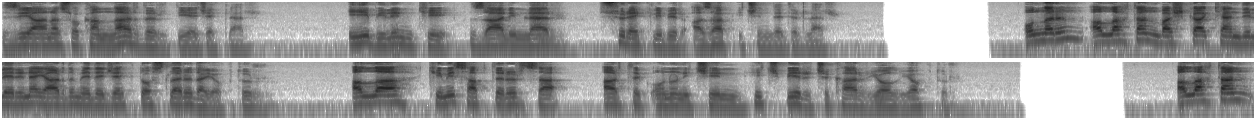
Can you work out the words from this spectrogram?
ziyana sokanlardır diyecekler. İyi bilin ki zalimler sürekli bir azap içindedirler. Onların Allah'tan başka kendilerine yardım edecek dostları da yoktur. Allah kimi saptırırsa artık onun için hiçbir çıkar yol yoktur.'' Allah'tan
